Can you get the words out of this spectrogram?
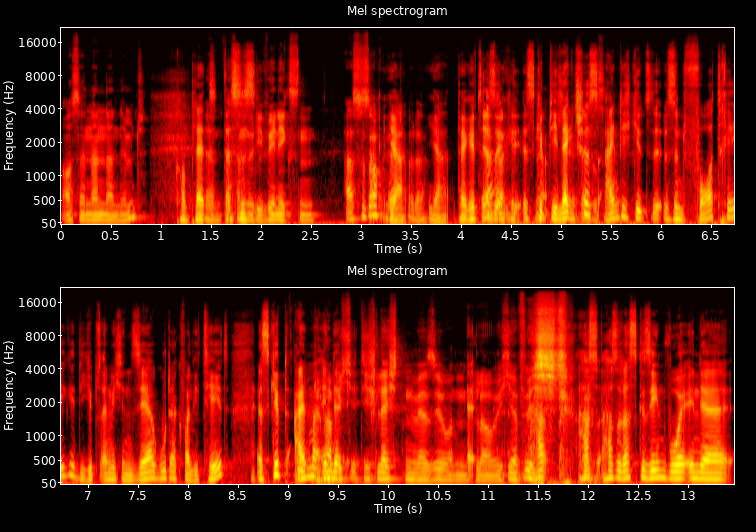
auseinander nimmt. Komplett. Ähm, das, das, sind nur die wenigsten Hast du es auch gehört, ja, oder? Ja, da gibt's, ja, also, okay. es gibt ja, die Lectures, eigentlich gibt, sind Vorträge, die gibt es eigentlich in sehr guter Qualität. Es gibt Gut, einmal in der. ich die schlechten Versionen, glaube ich, erwischt. Hast, hast, du das gesehen, wo er in der,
